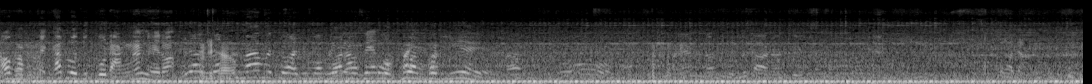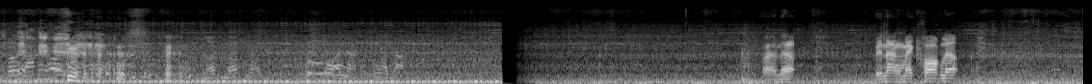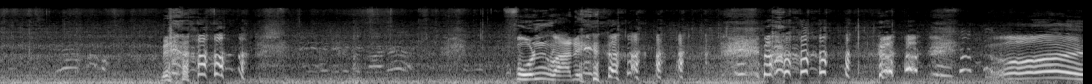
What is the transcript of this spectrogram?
เอาขับขับรถจุดโกดังนั่นเลยเนาะสวัสดีครับมามาจอดอยู่มองนี้เอาแซงรถพ่วงพอดีน็อตน็อตน็อตตัวดังตัวดังไปแล้ว ไปนั่งแม็กทอกแล้ว ฟุ้นมาดิโอ้ย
